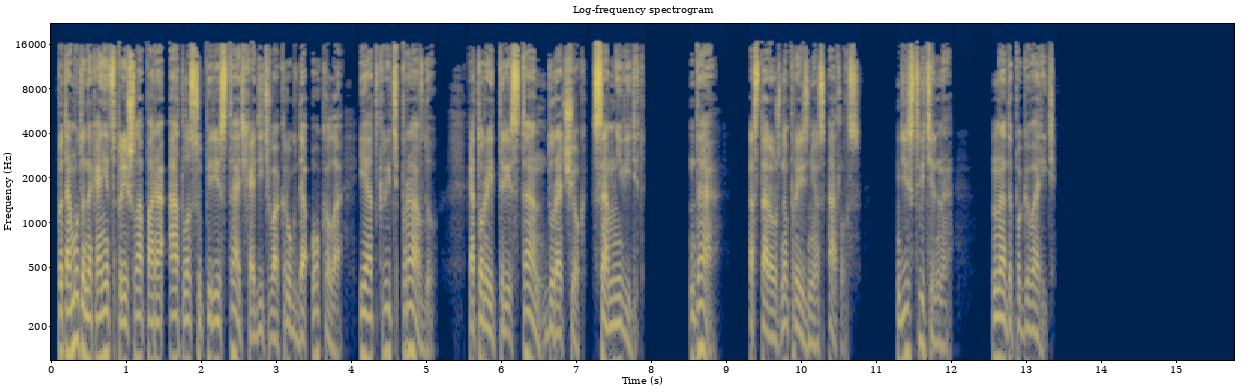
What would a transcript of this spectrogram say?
Потому-то, наконец, пришла пора Атласу перестать ходить вокруг да около и открыть правду, который Тристан, дурачок, сам не видит. «Да», — осторожно произнес Атлас. «Действительно, надо поговорить».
